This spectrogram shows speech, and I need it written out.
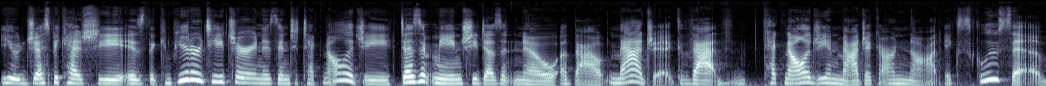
you know, just because she is the computer teacher and is into technology doesn't mean she doesn't know about magic, that technology and magic are not exclusive,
